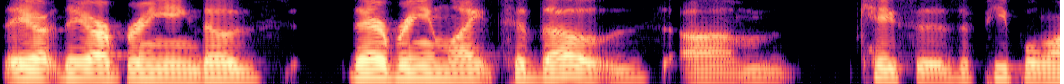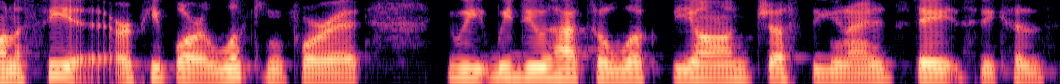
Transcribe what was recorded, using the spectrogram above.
They are they are bringing those they're bringing light to those um, cases if people want to see it or people are looking for it we, we do have to look beyond just the united states because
